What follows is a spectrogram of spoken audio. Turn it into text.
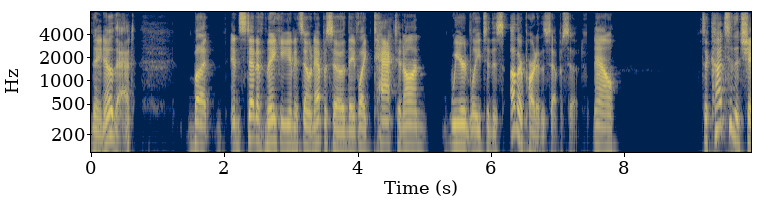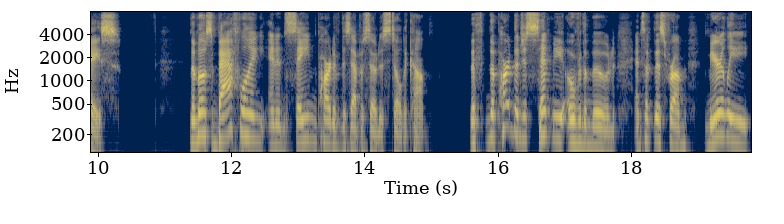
They know that. But instead of making it its own episode, they've like tacked it on weirdly to this other part of this episode. Now, to cut to the chase, the most baffling and insane part of this episode is still to come. The, the part that just sent me over the moon and took this from merely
